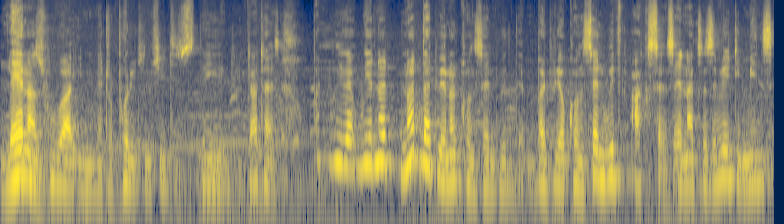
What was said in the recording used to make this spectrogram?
learners who are in metropolitan cities, the data is, but we are, we are not, not that we are not concerned with them, but we are concerned with access. And accessibility means,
